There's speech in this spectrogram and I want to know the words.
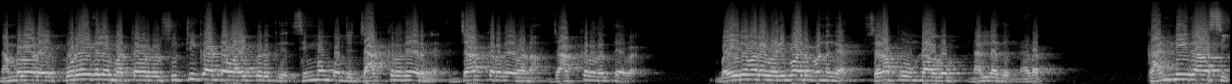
நம்மளுடைய குறைகளை மற்றவர்கள் சுற்றி காட்ட வாய்ப்பு இருக்கு. சிம்மம் கொஞ்சம் ஜாக்கிரதையா இருங்க. ஜாக்கிரதை வேணாம். ஜாக்கிரதை தேவை. பைரவரை வழிபாடு பண்ணுங்க. சிறப்பு உண்டாகும். நல்லது நடக்கும். கன்னி ராசி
